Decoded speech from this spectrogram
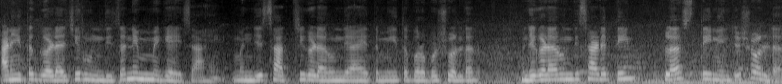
आणि इथं गड्याची रुंदीचं निम्मे घ्यायचं आहे. म्हणजे सातची गड्या रुंदी आहे तर मी इथं बरोबर शोल्डर म्हणजे गड्या रुंदी साडेतीन प्लस तीन इंच शोल्डर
